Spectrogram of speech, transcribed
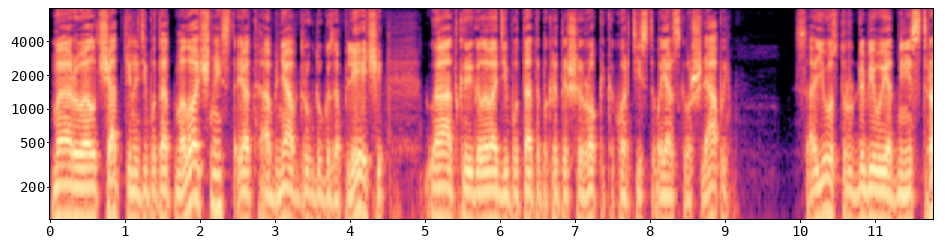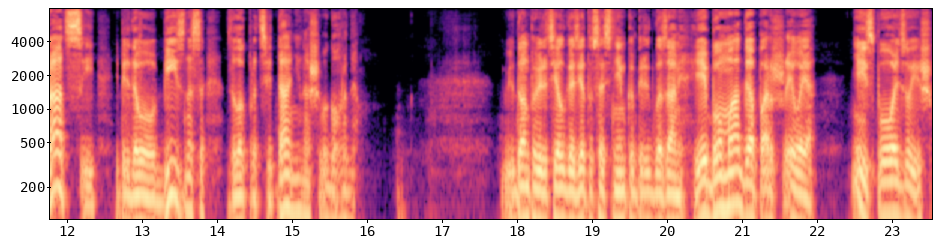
Мэр Волчаткин и депутат Молочный стоят, обняв друг друга за плечи. Гладкая голова депутата покрыта широкой, как у артиста боярского, шляпой. Союз трудолюбивой администрации и передового бизнеса — залог процветания нашего города. Гвидон повертел газету со снимком перед глазами. И бумага паршивая. Не используешь.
